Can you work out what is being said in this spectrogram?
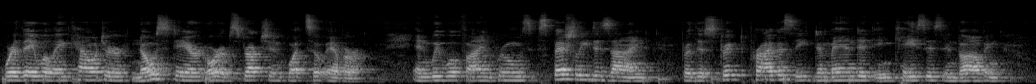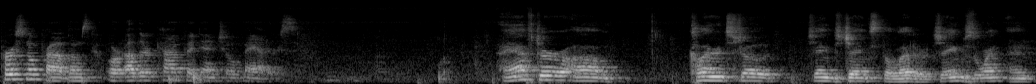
where they will encounter no stare or obstruction whatsoever, and we will find rooms specially designed for the strict privacy demanded in cases involving personal problems or other confidential matters. After um, Clarence showed James Jenks the letter, James went and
